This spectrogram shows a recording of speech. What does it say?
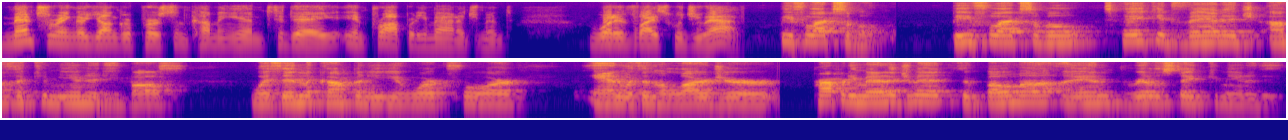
mentoring a younger person coming in today in property management, what advice would you have? Be flexible. Be flexible. Take advantage of the community, both within the company you work for and within the larger property management, the BOMA, and real estate community.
